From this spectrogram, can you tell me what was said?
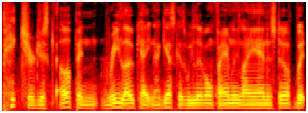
picture just up and relocating. I guess because we live on family land and stuff. But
